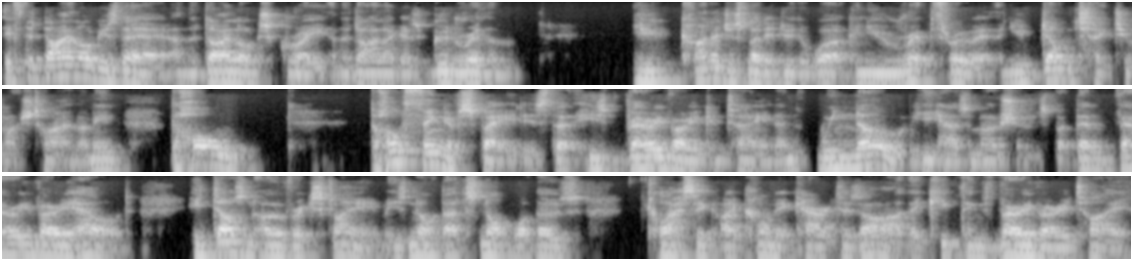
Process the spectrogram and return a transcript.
if the dialogue is there and the dialogue's great and the dialogue has good rhythm, you kind of just let it do the work and you rip through it and you don't take too much time. I mean, the whole the whole thing of Spade is that he's very, very contained, and we know he has emotions, but they're very, very held. He doesn't over exclaim. He's not. That's not what those classic iconic characters are. They keep things very, very tight.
